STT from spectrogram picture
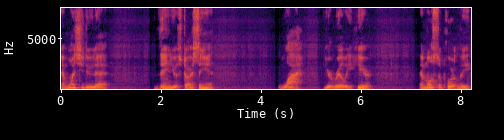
And once you do that, then you'll start seeing why you're really here. And most importantly,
